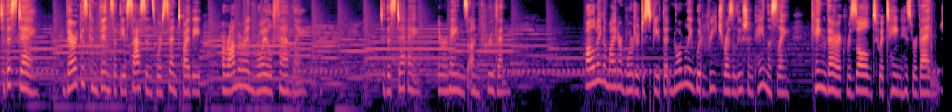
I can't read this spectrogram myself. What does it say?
To this day, Varric is convinced that the assassins were sent by the Aramaran royal family. To this day, it remains unproven. Following a minor border dispute that normally would reach resolution painlessly, King Varric resolved to attain his revenge.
